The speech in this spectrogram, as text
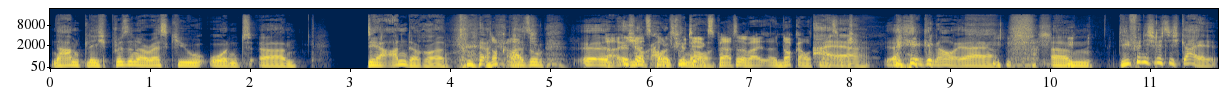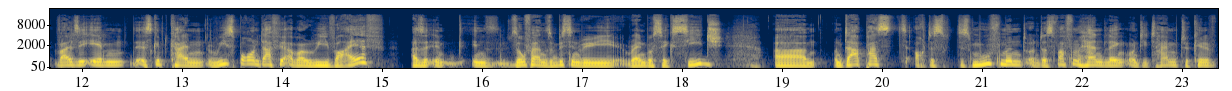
namentlich Prisoner Rescue und äh, der andere. Knockout. also äh, ja, ich als Call of Duty Experte, weil äh, Knockout. Ah, ja. genau, ja, ja. ähm, die finde ich richtig geil, weil sie eben, es gibt keinen Respawn, dafür aber Revive also in, insofern so ein bisschen wie Rainbow Six Siege. Ähm, und da passt auch das, das Movement und das Waffenhandling und die Time to Kill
